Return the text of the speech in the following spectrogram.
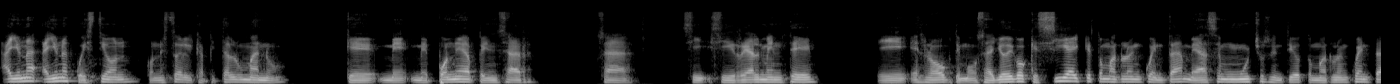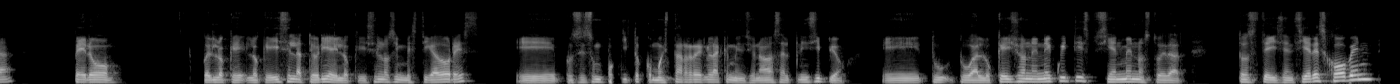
hay una, hay una cuestión con esto del capital humano que me, me pone a pensar, o sea, si, si realmente eh, es lo óptimo. O sea, yo digo que sí hay que tomarlo en cuenta, me hace mucho sentido tomarlo en cuenta, pero pues lo que, lo que dice la teoría y lo que dicen los investigadores, eh, pues es un poquito como esta regla que mencionabas al principio. Eh, tu, tu allocation en equities, 100 menos tu edad. Entonces te dicen, si eres joven,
